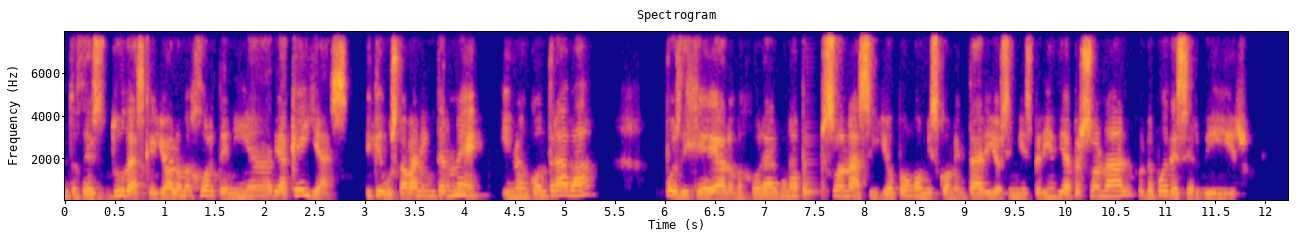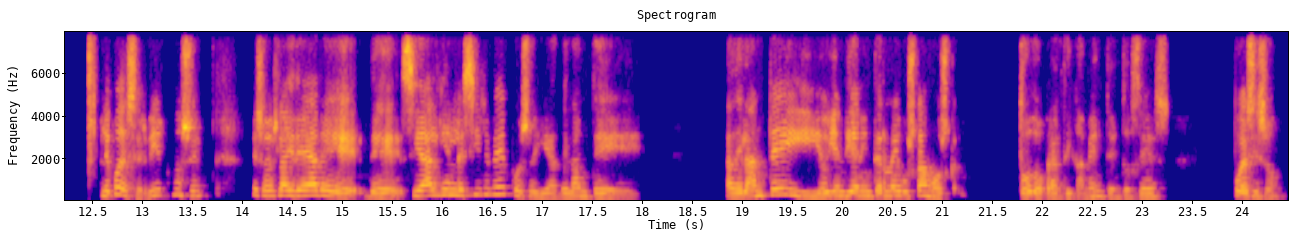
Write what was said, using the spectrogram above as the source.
Entonces, dudas que yo a lo mejor tenía de aquellas y que buscaba en internet y no encontraba, pues dije, a lo mejor a alguna persona, si yo pongo mis comentarios y mi experiencia personal, pues le puede servir, le puede servir, no sé. Eso es la idea de, de si a alguien le sirve, pues oye, adelante, adelante y hoy en día en internet buscamos todo prácticamente. Entonces, pues eso,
